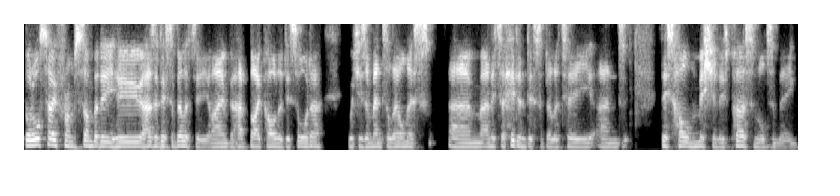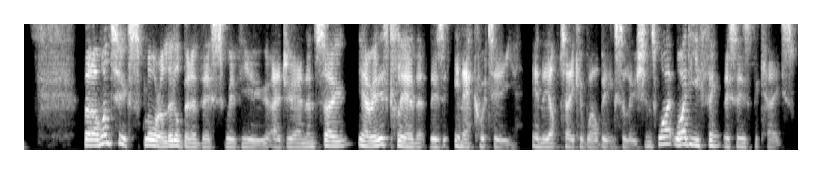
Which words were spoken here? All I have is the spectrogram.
but also from somebody who has a disability. I have bipolar disorder, which is a mental illness, um, and it's a hidden disability. And this whole mission is personal to me. But I want to explore a little bit of this with you, Adrienne. And so, you know, it is clear that there's inequity in the uptake of well-being solutions. Why, why do you think this is the case?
